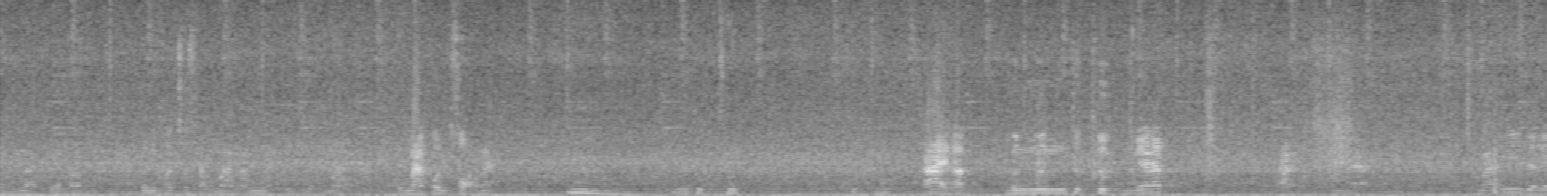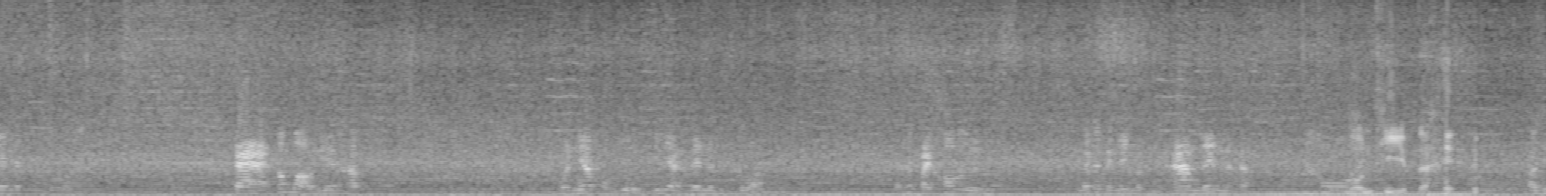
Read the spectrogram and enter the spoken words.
ลักษณะตัวเขาตัวนี้เขาจะสามารถรับน้ำหนักได้เยอะมาก เป็นม้าขนของอะอืมดูถึกถึกใช่ครับ มึงมึงถึกถึกอย่างเงี้ยครับอะอย่างเงี้ยม้านี่จะเล่นได้ทุกตัว แต่ต้องบอกอย่างนี้นะครับ วันเนี้ยผมอยู่ที่เนี่ยเล่นได้ทุกตัว แต่ถ้าไปข้ออื่นไม่ได้เป็นเล่นแบบนี้ห้ามเล่นนะครับโดนถีบได้ เอาจ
